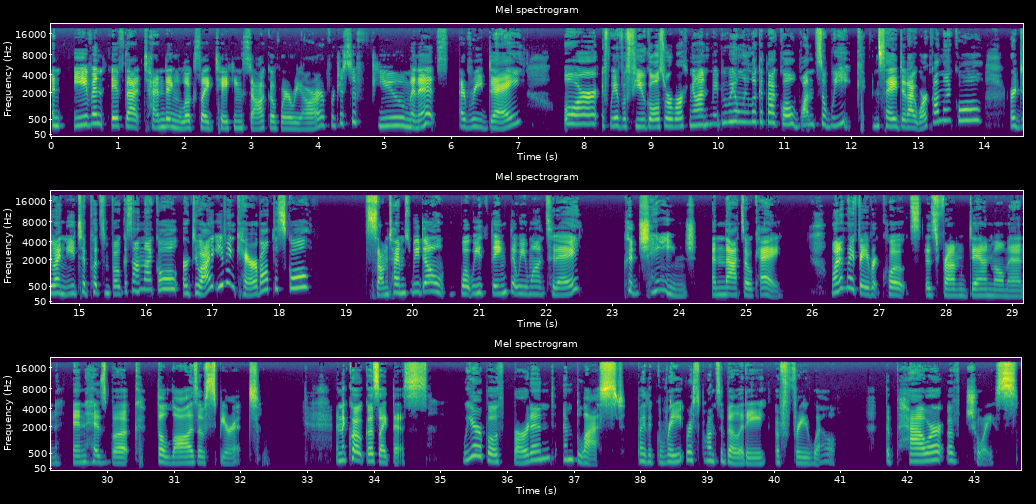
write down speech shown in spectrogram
And even if that tending looks like taking stock of where we are for just a few minutes every day, or if we have a few goals we're working on, maybe we only look at that goal once a week and say, Did I work on that goal? Or do I need to put some focus on that goal? Or do I even care about this goal? Sometimes we don't. What we think that we want today could change, and that's okay. One of my favorite quotes is from Dan Millman in his book, The Laws of Spirit. And the quote goes like this We are both burdened and blessed by the great responsibility of free will, the power of choice.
